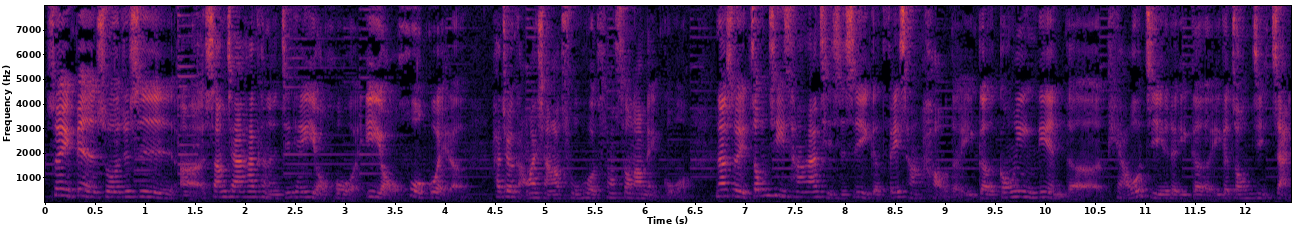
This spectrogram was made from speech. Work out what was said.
所以变成说就是呃商家他可能今天一有货一有货柜了，他就赶快想要出货送送到美国。那所以中继仓它其实是一个非常好的一个供应链的调节的一个一个中继站。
